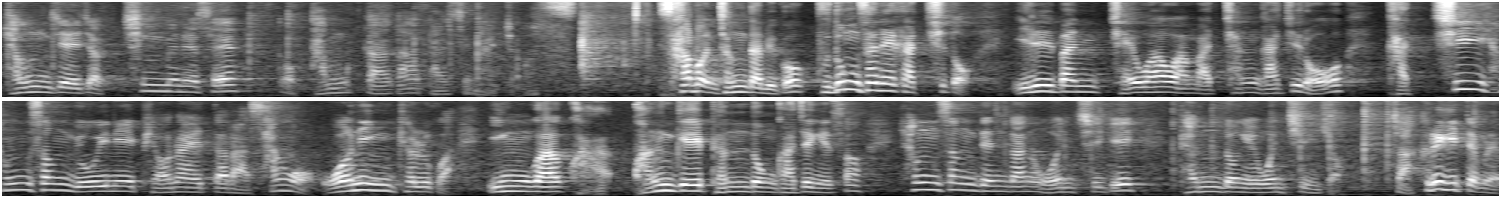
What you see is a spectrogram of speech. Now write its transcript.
경제적 측면에서의 또 감가가 발생하죠. 4번 정답이고 부동산의 가치도 일반 재화와 마찬가지로 가치 형성 요인의 변화에 따라 상호 원인 결과 인과 과- 관계 변동 과정에서 형성된다는 원칙이 변동의 원칙이죠. 자, 그렇기 때문에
